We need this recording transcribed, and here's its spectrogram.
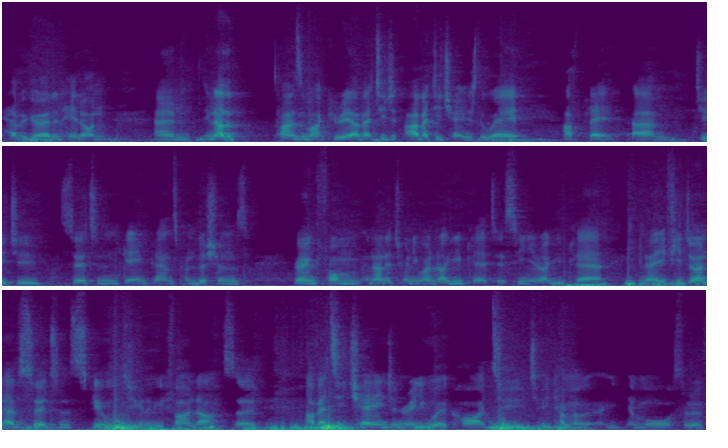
have a go at it head on. And in other times in my career, I've actually, I've had to change the way I've played um, due to certain game plans, conditions. Going from an under 21 rugby player to a senior rugby player, you know, if you don't have certain skills, you're going to be found out. So I've had to change and really work hard to, to become a, a more sort of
